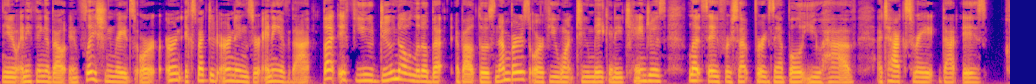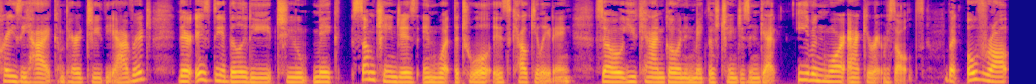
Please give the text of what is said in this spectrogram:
you know, anything about inflation rates or earn, expected earnings or any of that. But if you do know a little bit about those numbers or if you want to make any changes, let's say for some, for example, you have a tax rate that is crazy high compared to the average, there is the ability to make some changes in what the tool is calculating. So you can go in and make those changes and get even more accurate results. But overall,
